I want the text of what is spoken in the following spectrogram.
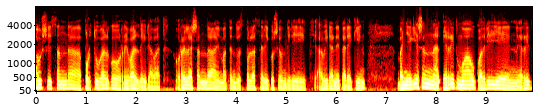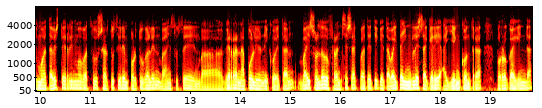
Hau izan da Portugalgo ribaldeira bat. Horrela esan da, ematen du ez duela zer ikusi hundirik abiranetarekin, baina egia esan erritmo hau, kuadrilen erritmoa eta beste erritmo batzu sartu ziren Portugalen, ba, hain zuzen, ba, gerra napoleonikoetan, bai soldadu frantsesak batetik eta baita inglesak ere haien kontra borroka eginda,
